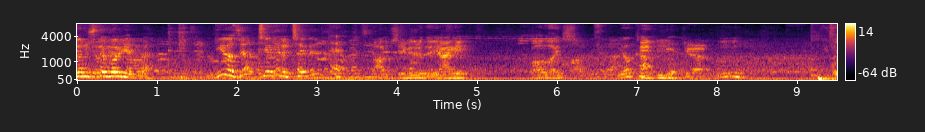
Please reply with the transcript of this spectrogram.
dönüşte gol yediler. Diyoruz ya çevirir çevirir de. Abi çevirirdi yani. Vallahi hiç Yok keyfim abi. yok ya. Hmm. O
